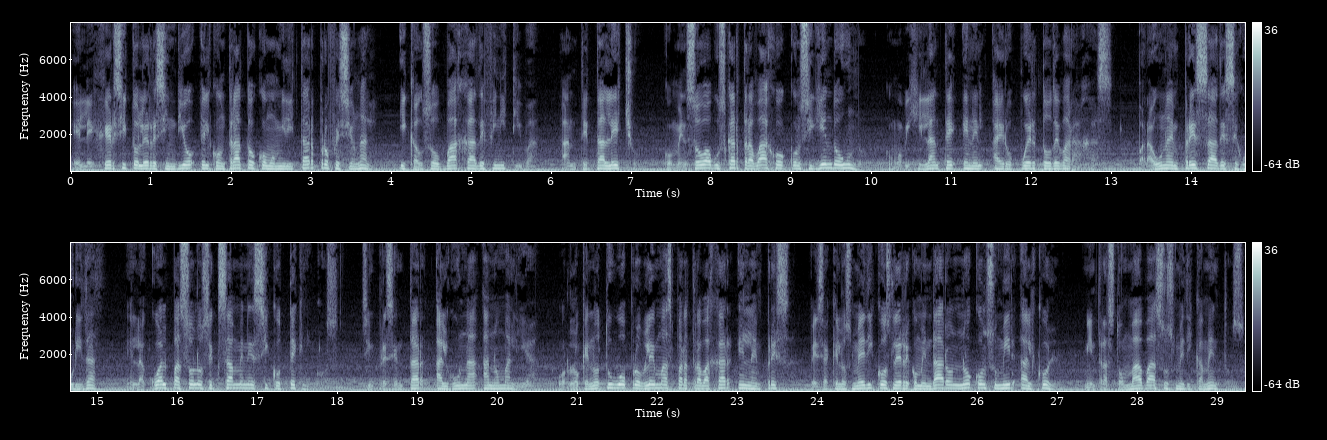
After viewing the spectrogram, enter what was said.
el ejército le rescindió el contrato como militar profesional y causó baja definitiva. Ante tal hecho, comenzó a buscar trabajo consiguiendo uno como vigilante en el aeropuerto de Barajas para una empresa de seguridad en la cual pasó los exámenes psicotécnicos sin presentar alguna anomalía, por lo que no tuvo problemas para trabajar en la empresa, pese a que los médicos le recomendaron no consumir alcohol mientras tomaba sus medicamentos.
